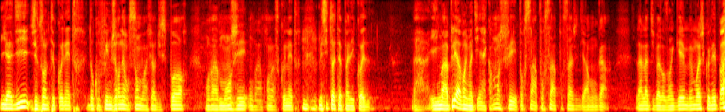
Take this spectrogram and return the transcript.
Il a dit, j'ai besoin de te connaître. Donc on fait une journée ensemble, on va faire du sport, on va manger, on va apprendre à se connaître. Mais si toi t'as pas les codes, bah, et il m'a appelé avant, il m'a dit, Eh, comment je fais pour ça, pour ça, pour ça? J'ai dit, ah mon gars, là, là, tu vas dans un game, même moi je connais pas.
